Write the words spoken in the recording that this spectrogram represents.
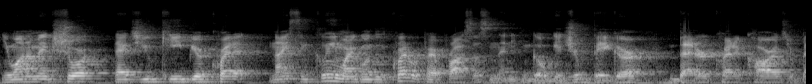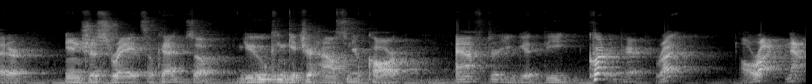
You wanna make sure that you keep your credit nice and clean while you're going through the credit repair process and then you can go get your bigger, better credit cards, your better interest rates, okay? So you can get your house and your car after you get the credit repair, right? All right, now,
